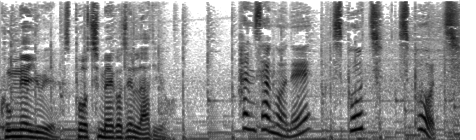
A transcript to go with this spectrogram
국내 유일 스포츠 매거진 라디오 한상원의 스포츠 스포츠.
